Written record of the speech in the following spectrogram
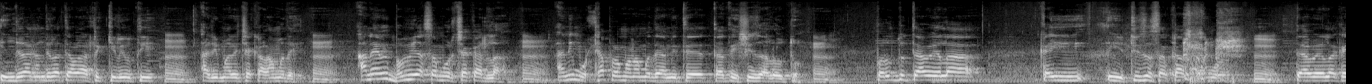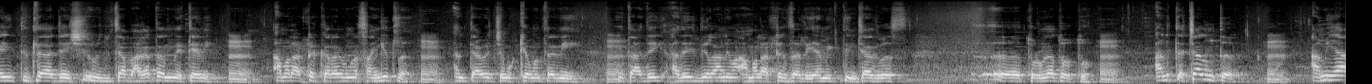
इंदिरा गांधीला त्यावेळेला अटक केली होती. आडीमारीच्या काळामध्ये. आणि आम्ही भव्य असा मोर्चा काढला. आणि मोठ्या प्रमाणामध्ये आम्ही ते त्यात यशी झालो होतो. परंतु त्यावेळेला काही युतीचं सरकार असल्यामुळे त्यावेळेला काही तिथल्या जैश त्या भागातल्या नेत्यांनी. आम्हाला अटक करावी म्हणून सांगितलं. आणि त्यावेळेच्या मुख्यमंत्र्यांनी तिथं आदेश आदेश दिला आणि आम्हाला अटक झाली. आम्ही तीन चार दिवस तुरुंगात होतो. आणि त्याच्यानंतर आम्ही या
